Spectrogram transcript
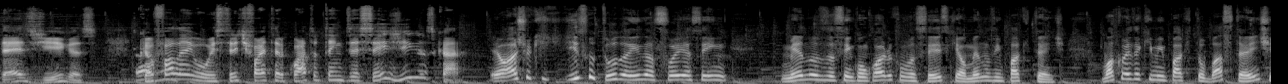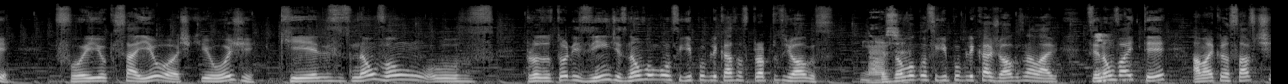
10 GB. Que eu falei, o Street Fighter 4 tem 16 GB, cara. Eu acho que isso tudo ainda foi assim, menos assim, concordo com vocês que é o menos impactante. Uma coisa que me impactou bastante foi o que saiu, acho que hoje, que eles não vão, os produtores indies não vão conseguir publicar seus próprios jogos. Eles Nossa, não vão conseguir publicar jogos na live. Você não vai ter. A Microsoft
